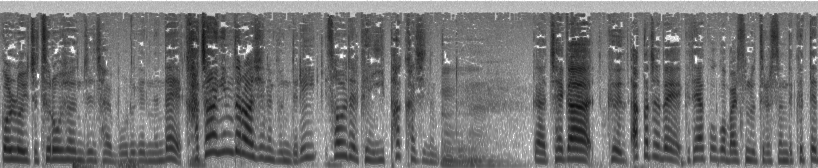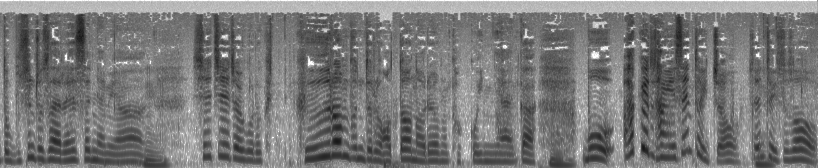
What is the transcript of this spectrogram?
걸로 이제 들어오셨는지는 잘 모르겠는데 가장 힘들어하시는 분들이 서울대 그냥 입학하시는 분들. 음. 그러니까 제가 그 아까 전에 그 대학국어 말씀도 드렸었는데 그때 또 무슨 조사를 했었냐면 음. 실질적으로 그, 런 분들은 어떤 어려움을 겪고 있냐. 그러니까 음. 뭐 학교에도 당연히 센터 있죠. 센터 있어서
